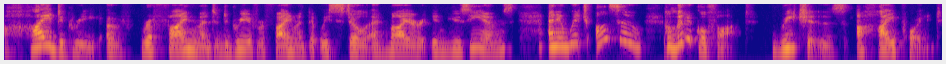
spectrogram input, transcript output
a high degree of refinement, a degree of refinement that we still admire in museums, and in which also political thought reaches a high point,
